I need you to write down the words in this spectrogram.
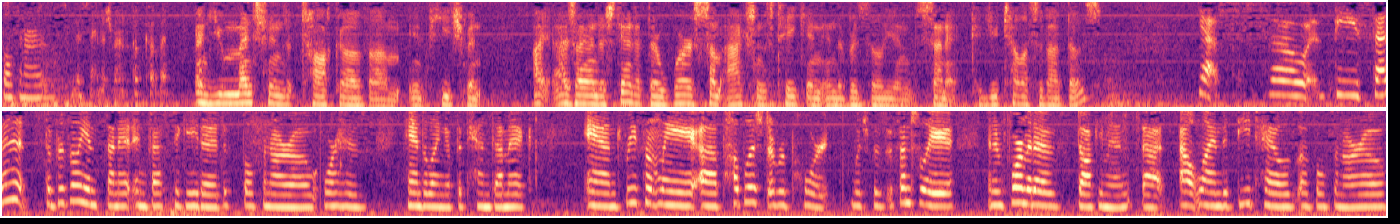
Bolsonaro's mismanagement of COVID. And you mentioned talk of um, impeachment. I, as I understand it, there were some actions taken in the Brazilian Senate. Could you tell us about those? Yes. So the Senate, the Brazilian Senate investigated Bolsonaro for his handling of the pandemic and recently uh, published a report which was essentially an informative document that outlined the details of Bolsonaro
